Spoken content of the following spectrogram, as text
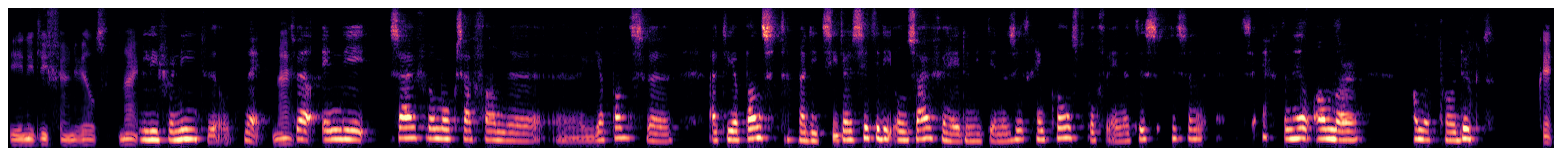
die je niet liever wilt. Nee. liever niet wilt. Nee. nee. Terwijl in die zuivere moxa van de, uh, Japanse, uit de Japanse traditie, daar zitten die onzuiverheden niet in. Er zit geen koolstof in. Het is, is, een, het is echt een heel ander, ander product. Okay.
